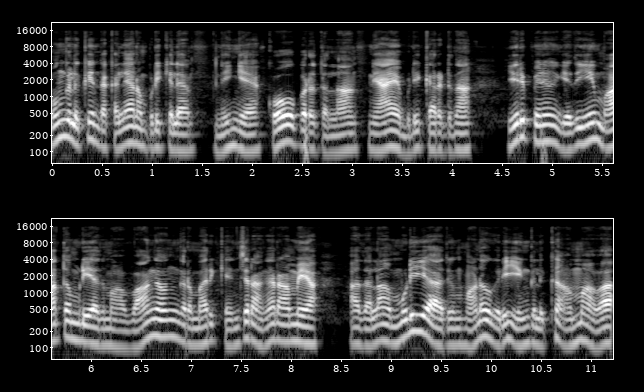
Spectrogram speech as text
உங்களுக்கு இந்த கல்யாணம் பிடிக்கல. நீங்கள் கோவப்படுறதெல்லாம் நியாயப்படி கரெக்டு தான். இருப்பினும் எதையும் மாற்ற முடியாதுமா. வாங்கங்கிற மாதிரி கெஞ்சுறாங்க ராமையா. அதெல்லாம் முடியாது. மனோகரி எங்களுக்கு அம்மாவா?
